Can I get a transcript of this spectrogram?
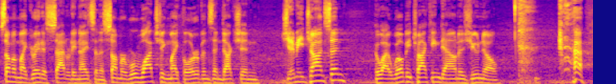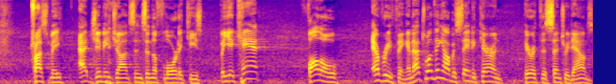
some of my greatest Saturday nights in the summer, we're watching Michael Irvin's induction, Jimmy Johnson, who I will be tracking down, as you know. Trust me, at Jimmy Johnson's in the Florida Keys. But you can't follow everything. And that's one thing I was saying to Karen here at the Century Downs.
